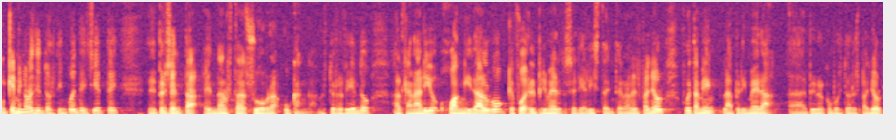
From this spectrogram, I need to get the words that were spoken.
y que en 1957 eh, presenta en Darmstadt su obra Ucanga. Me estoy refiriendo al canario Juan Hidalgo, que fue el primer serialista integral español, fue también la primera, eh, el primer compositor español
